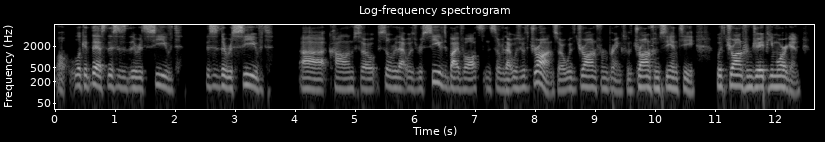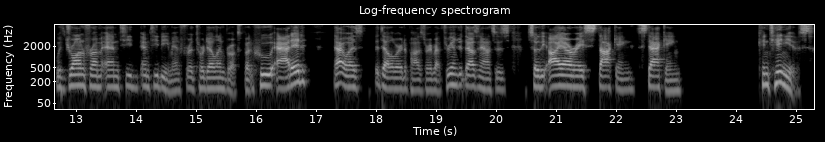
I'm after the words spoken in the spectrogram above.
well, look at this. This is the received. This is the received uh, column. So silver that was received by vaults and silver that was withdrawn. So withdrawn from Brinks, withdrawn from CNT, withdrawn from JP Morgan, withdrawn from MT, MTB, Manfra, Tordella, and Brooks. But who added? That was the Delaware Depository, about 300,000 ounces. So the IRA stocking, stacking continues.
